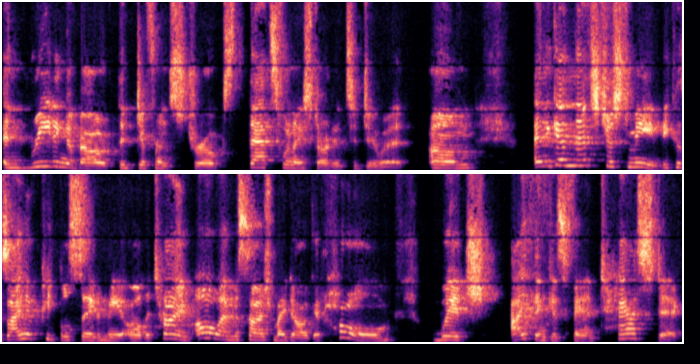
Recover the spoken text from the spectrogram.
and reading about the different strokes, that's when I started to do it. Um, and again, that's just me because I have people say to me all the time, Oh, I massage my dog at home, which I think is fantastic.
